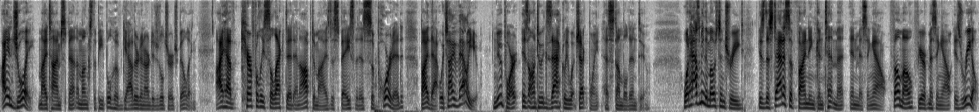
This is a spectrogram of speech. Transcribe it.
I enjoy my time spent amongst the people who have gathered in our digital church building. I have carefully selected and optimized a space that is supported by that which I value. Newport is onto exactly what Checkpoint has stumbled into. What has me the most intrigued is the status of finding contentment in missing out. FOMO, fear of missing out, is real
